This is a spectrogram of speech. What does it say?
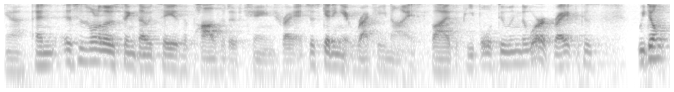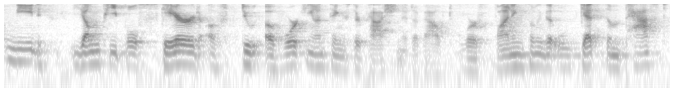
yeah, and this is one of those things I would say is a positive change, right? It's just getting it recognized by the people doing the work, right? Because we don't need young people scared of do, of working on things they're passionate about or finding something that will get them past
